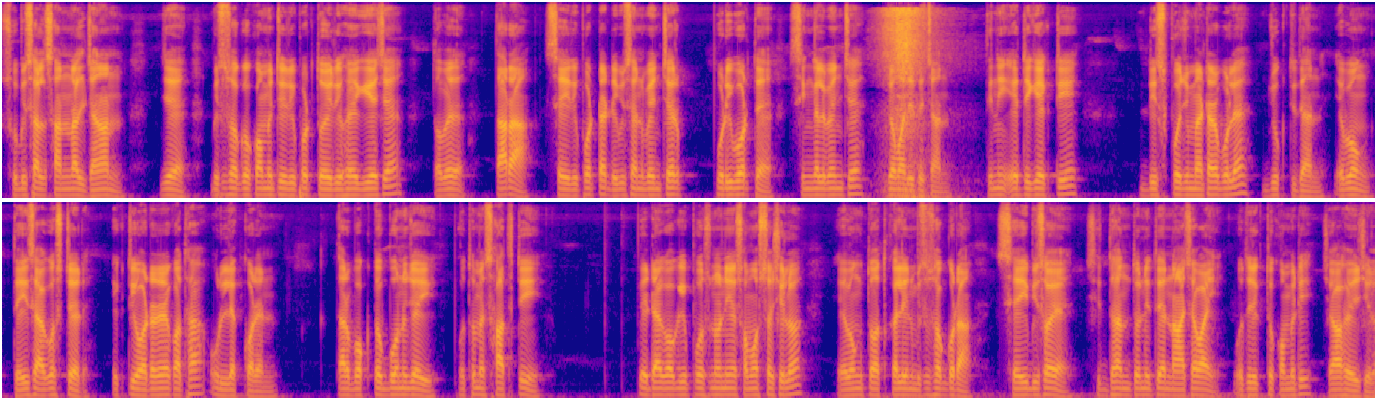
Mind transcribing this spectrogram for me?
সুবিশাল সান্যাল জানান যে, বিশেষজ্ঞ কমিটির রিপোর্ট তৈরি হয়ে গিয়েছে, তবে তারা সেই রিপোর্টটা ডিভিশন বেঞ্চের পরিবর্তে সিঙ্গেল বেঞ্চে জমা দিতে চান। তিনি এটিকে একটি ডিসপোজ ম্যাটার বলে যুক্তি দেন এবং তেইশে আগস্টের একটি অর্ডারের কথা উল্লেখ করেন। তার বক্তব্য অনুযায়ী প্রথমে সাতটি পেডাগগি প্রশ্ন নিয়ে সমস্যা ছিল এবং তৎকালীন বিশেষজ্ঞরা সেই বিষয়ে সিদ্ধান্ত নিতে না চাওয়ায় অতিরিক্ত কমিটি চাওয়া হয়েছিল।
